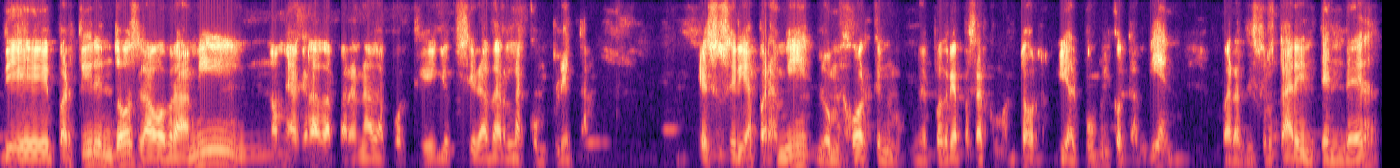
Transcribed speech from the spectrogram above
de partir en dos la obra. A mí no me agrada para nada porque yo quisiera darla completa. Eso sería para mí lo mejor que me podría pasar como actor y al público también, para disfrutar, entender,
